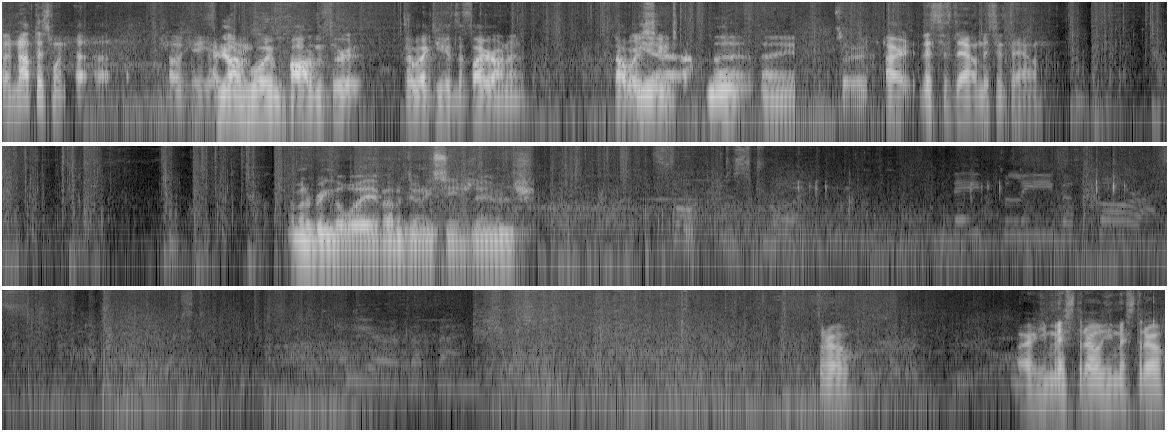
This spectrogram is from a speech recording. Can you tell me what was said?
Uh, not this one. Uh, uh, okay, yeah. I know I'm going bottom through it. That way I can get the fire on it. Not wasting Yeah, time. nah, I, sorry. All right, this is down. This is down. I'm gonna bring the wave. I don't do any siege damage. They flee before us. Hear the banshee. Throw. All right, he missed throw. He missed throw.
